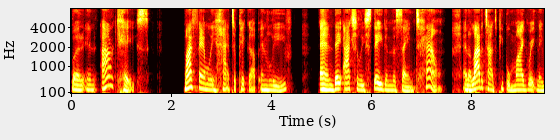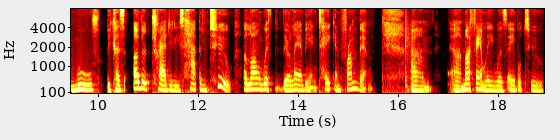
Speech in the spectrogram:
But in our case, my family had to pick up and leave, and they actually stayed in the same town. And a lot of times people migrate and they move because other tragedies happen too, along with their land being taken from them. Um, uh, my family was able to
